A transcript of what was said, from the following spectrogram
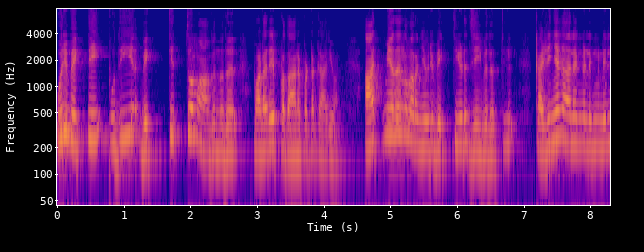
ഒരു വ്യക്തി പുതിയ വ്യക്തിത്വമാകുന്നത് വളരെ പ്രധാനപ്പെട്ട കാര്യമാണ്. ആത്മീയത എന്ന് പറഞ്ഞ ഒരു വ്യക്തിയുടെ ജീവിതത്തിൽ കഴിഞ്ഞ കാലങ്ങളിൽ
